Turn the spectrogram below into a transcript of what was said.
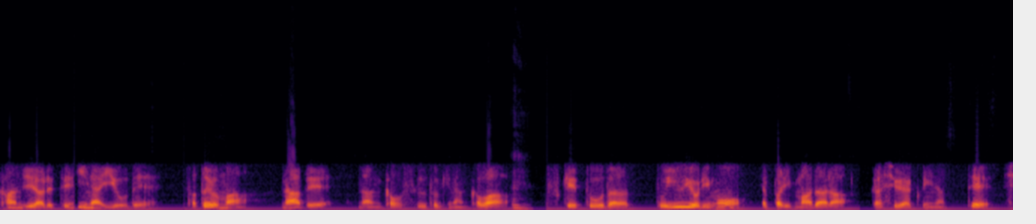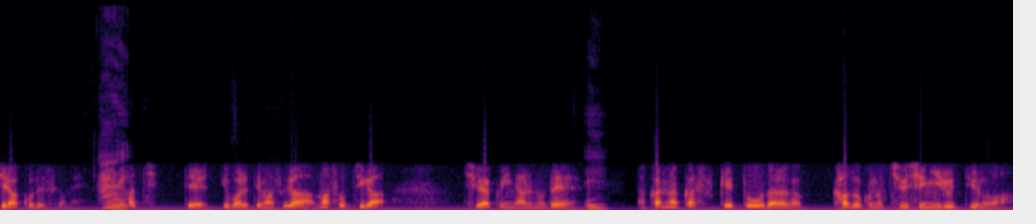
感じられていないようで、例えばまあ鍋なんかをするときなんかは、えスケトウダラというよりもやっぱりマダラが主役になって白子ですよね。はいハチって呼ばれてますが、まあそっちが主役になるので、ええなかなかスケトウダラが家族の中心にいるっていうのは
